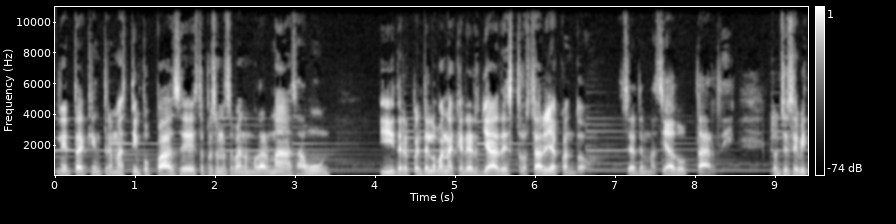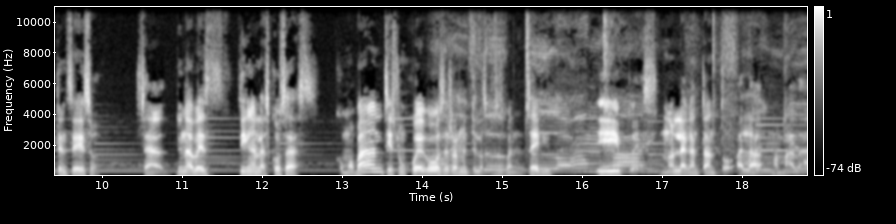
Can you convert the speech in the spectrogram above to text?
neta que entre más tiempo pase, esta persona se va a enamorar más aún y de repente lo van a querer ya destrozar ya cuando sea demasiado tarde. Entonces evítense eso. O sea, de una vez digan las cosas como van, si es un juego, si realmente las cosas van en serio. Y pues no le hagan tanto a la mamada.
